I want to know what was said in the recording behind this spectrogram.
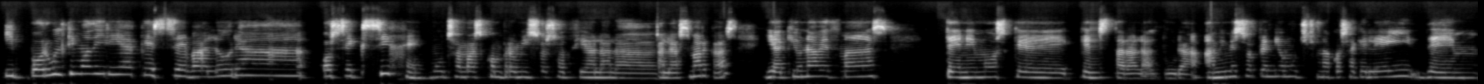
Y por último, diría que se valora o se exige mucho más compromiso social a, las marcas. Y aquí, una vez más, tenemos que, que, estar a la altura. A mí me sorprendió mucho una cosa que leí de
